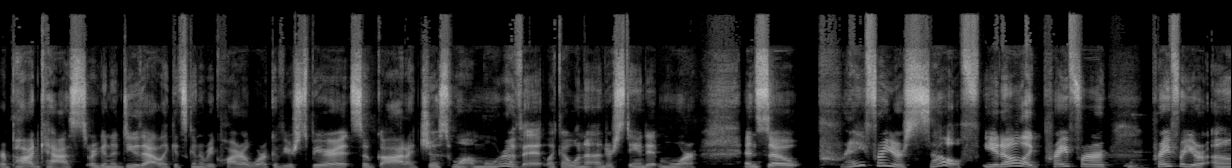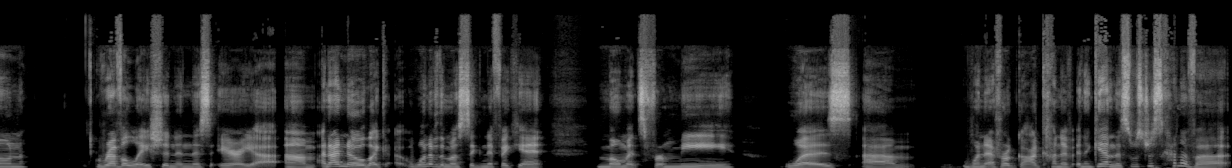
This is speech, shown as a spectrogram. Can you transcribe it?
or podcasts are going to do that. Like it's going to require a work of your spirit. So, God, I just want more of it. Like I want to understand it more. And so, pray for yourself, you know, like pray for pray for your own revelation in this area. Um, and I know like one of the most significant moments for me was um, whenever God kind of, and again, this was just kind of a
